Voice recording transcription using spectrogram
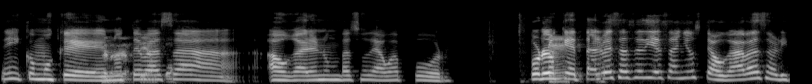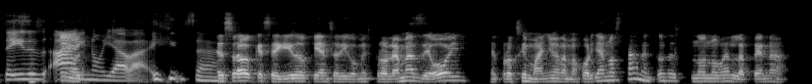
Sí, como que no te vas a ahogar en un vaso de agua por por lo que tal vez hace 10 años te ahogabas, ahorita dices, ay, no, ya va. Es algo que seguido pienso, digo, mis problemas de hoy, el próximo año a lo mejor ya no están, entonces no, no vale la pena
